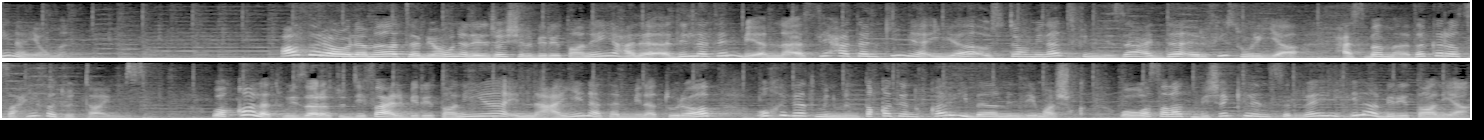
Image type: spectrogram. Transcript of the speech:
يوما. عثر علماء تابعون للجيش البريطاني على أدلة بأن أسلحة كيميائية استعملت في النزاع الدائر في سوريا حسب ما ذكرت صحيفة التايمز. وقالت وزارة الدفاع البريطانية إن عينة من التراب أخذت من منطقة قريبة من دمشق ووصلت بشكل سري إلى بريطانيا.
